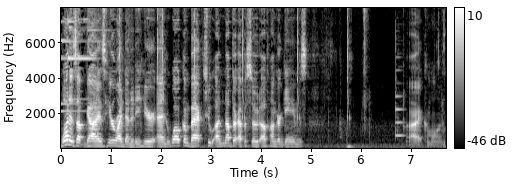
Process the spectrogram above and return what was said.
What is up guys, Hero Identity here, and welcome back to another episode of Hunger Games. Alright, come on.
